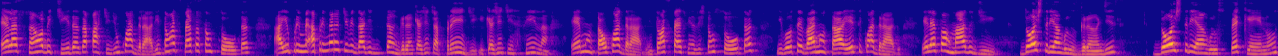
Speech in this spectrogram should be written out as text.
elas são obtidas a partir de um quadrado. Então, as peças são soltas. Aí, a primeira atividade de Tangram que a gente aprende e que a gente ensina é montar o quadrado. Então, as pecinhas estão soltas e você vai montar esse quadrado. Ele é formado de dois triângulos grandes, dois triângulos pequenos,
